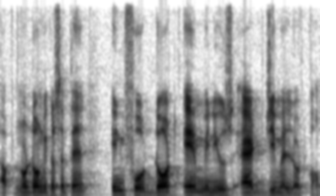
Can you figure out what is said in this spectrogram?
आप नोट डाउन भी कर सकते हैं। Info dot M V news at Gmail dot com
